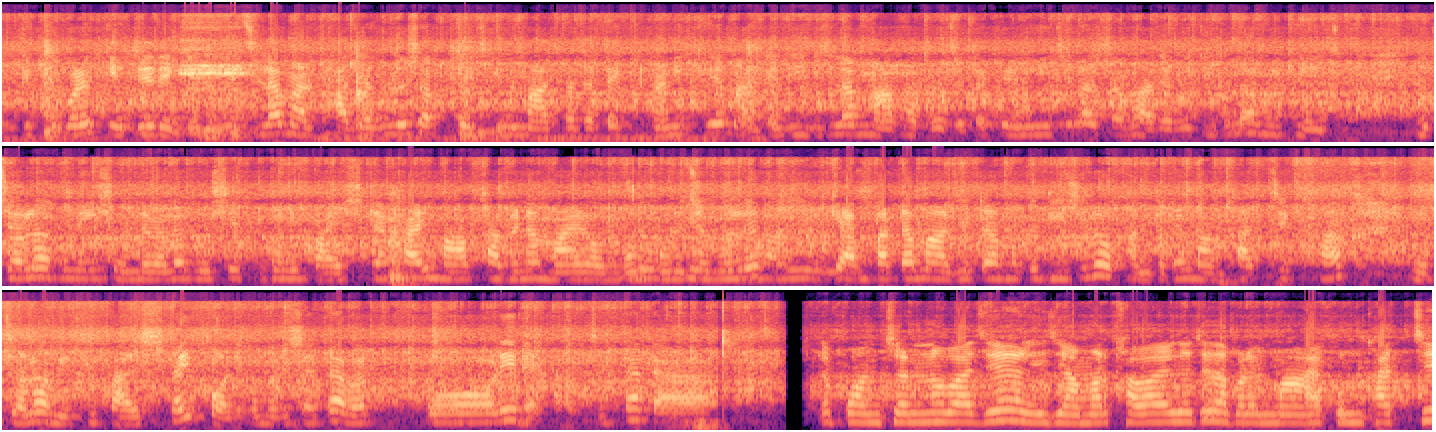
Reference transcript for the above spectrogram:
একটু একটু করে কেটে রেখে দিয়েছিলাম। আর ভাজাগুলো সব খেয়েছি, কিন্তু মাছ ভাজাটা একটুখানি খেয়ে মাকে দিয়ে দিয়েছিলাম। মা ভাত ভাজাটা খেয়ে নিয়েছিল, আর সব ভাজা ভুজিগুলো আমি খেয়েছি। তো চলো এখন এই সন্ধ্যেবেলা বসে একটুখানি পায়েসটা খাই। মা খাবে না, মায়ের অম্বল করেছে বলে ক্যাম্পাটা মা যেটা আমাকে দিয়েছিল, ওখান থেকে মা খাচ্ছে, খাক। তো চলো আমি একটু পায়েস খাই, পরে তোমাদের সাথে আবার পরে দেখা হচ্ছে। টাটা! পঞ্চান্ন বাজে আর এই যে আমার খাওয়া হয়ে গেছে তারপরে মা এখন খাচ্ছে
